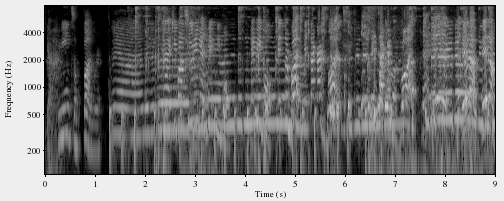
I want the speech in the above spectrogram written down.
Yeah, we need some fun. Right? Yeah, Yeah, keep on shooting and hit people. Hit people. Hit their butt. Hit that guy's butt. Hit that guy's butt. Hit him. Hit him. Hit him.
